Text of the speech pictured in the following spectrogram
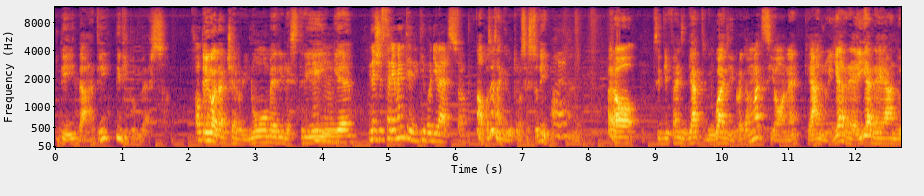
di dati di tipo diverso. Ok. Ti ricordi c'erano i numeri, le stringhe? Necessariamente di tipo diverso. No, può essere anche tutto lo stesso tipo. Ah, Però si differenzia di altri linguaggi di programmazione che hanno gli array. Gli array hanno,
